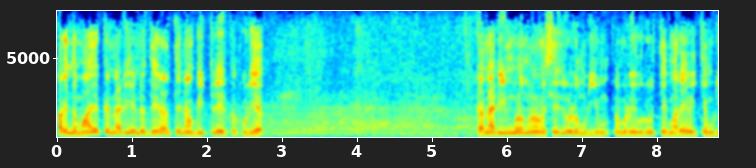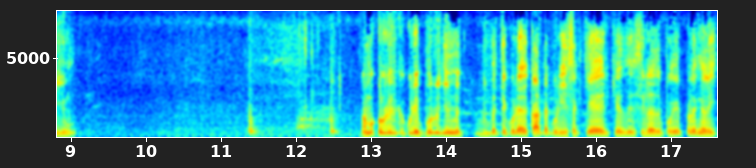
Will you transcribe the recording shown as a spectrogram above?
ஆக இந்த மாயக்கண்ணாடி என்ற தினத்தை நாம் வீட்டிலே இருக்கக்கூடிய கண்ணாடியின் மூலம் நம்ம செய்து கொள்ள முடியும். நம்முடைய உருவத்தை மறைய வைக்க முடியும். நமக்குள் இருக்கக்கூடிய பூர்வ ஜென்ம பிம்பத்தை கூட காட்டக்கூடிய சக்தியாக இருக்கிறது. சிலது புகைப்படங்களை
